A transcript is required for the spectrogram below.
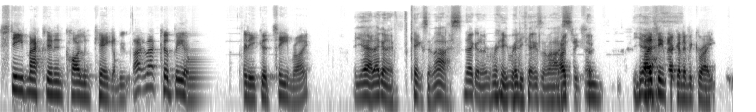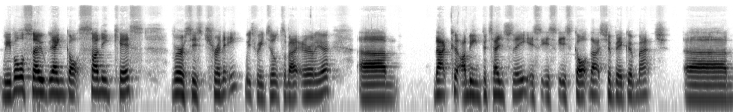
Steve Maclin and KiLynn King. I mean, that, that could be a really good team, right? yeah, they're gonna kick some ass. They're gonna really, really kick some ass. I think so. And, yeah, I think they're going to be great. We've also then got Sunny Kiss versus Trinity, which we talked about earlier. Um, that could, I mean, potentially, it's, it's it's got that should be a good match. Um,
